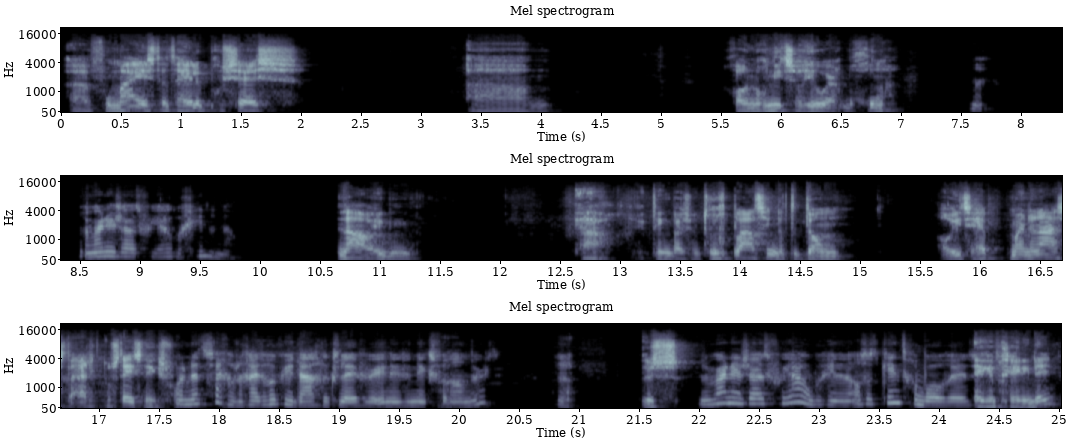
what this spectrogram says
Eh, voor mij is dat hele proces ehm, gewoon nog niet zo heel erg begonnen. En wanneer zou het voor jou beginnen dan? Nou, ik, ja, ik denk bij zo'n terugplaatsing dat ik dan al iets heb. Maar daarna is het eigenlijk nog steeds niks Ik voor me. net zeggen, dan ga je toch ook in je dagelijks leven weer in en er niks verandert? Dus En wanneer zou het voor jou beginnen? Als het kind geboren is? ik heb geen idee.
